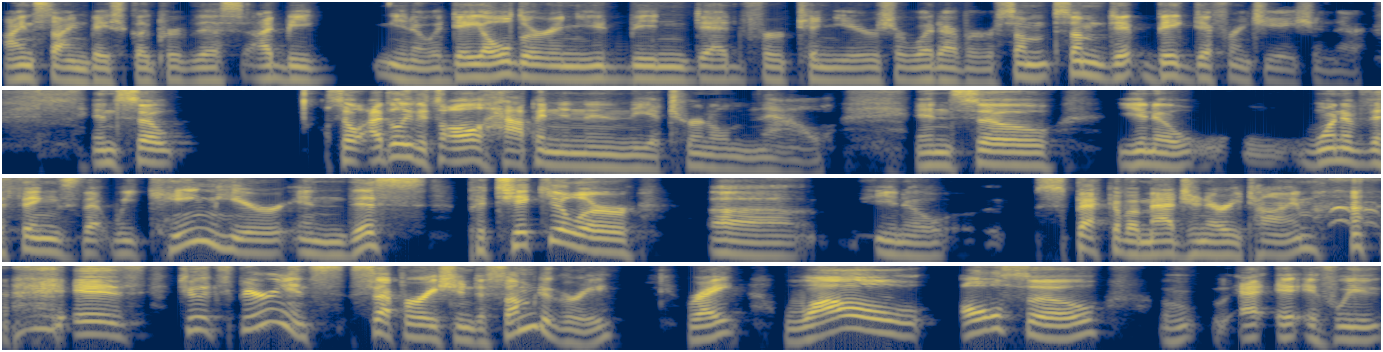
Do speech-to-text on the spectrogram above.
Einstein basically proved this. I'd be, you know, a day older and you'd been dead for 10 years or whatever. Some some di- big differentiation there. And so so I believe it's all happening in the eternal now. And so, you know, one of the things that we came here in this particular uh, you know, speck of imaginary time is to experience separation to some degree, right? While also if we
